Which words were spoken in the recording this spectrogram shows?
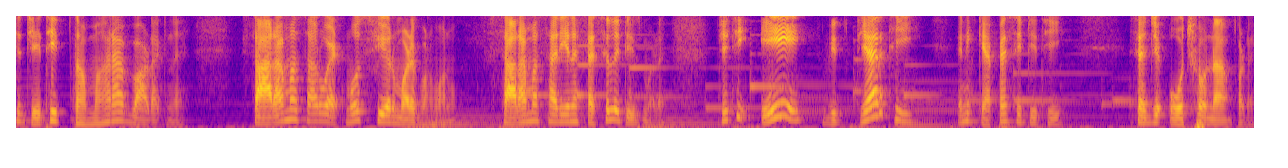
કે જેથી તમારા બાળકને સારામાં સારું એટમોસ્ફિયર મળે ભણવાનું, સારામાં સારી એને ફેસિલિટીઝ મળે. જેથી એ વિદ્યાર્થી એની કેપેસિટીથી સહેજે ઓછો ના પડે.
